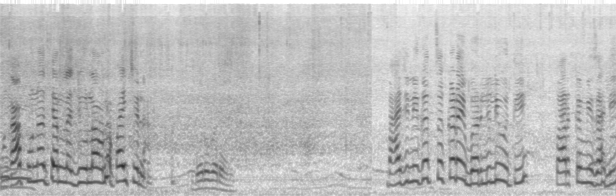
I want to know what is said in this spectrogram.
मग आपण त्यांना जीव लावला पाहिजे ना. बरोबर आहे. भाजीने गच्च कढई भरलेली होती फार कमी झाली.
